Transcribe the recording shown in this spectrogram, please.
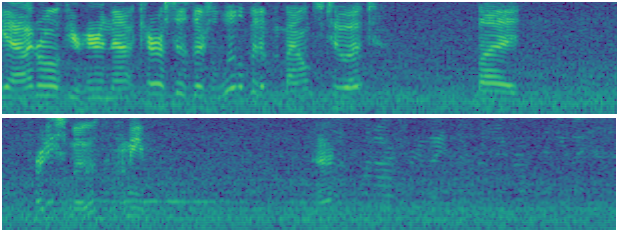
Yeah, I don't know if you're hearing that. Kara says there's a little bit of a bounce to it, but pretty smooth. I mean, eh, But when our freeways are really rough anyways.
